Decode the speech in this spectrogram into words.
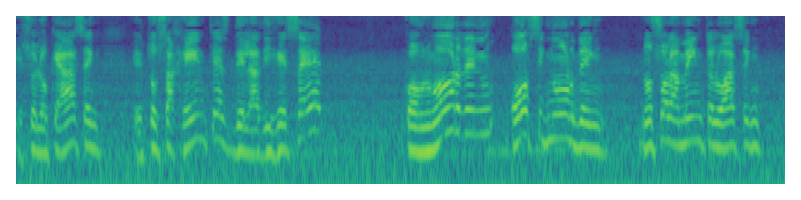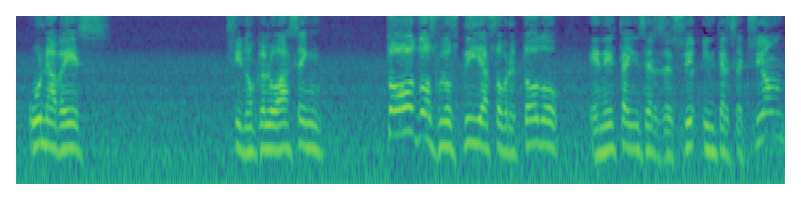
Eso es lo que hacen estos agentes de la DGC con orden o sin orden. No solamente lo hacen una vez, sino que lo hacen todos los días, sobre todo en esta intersección,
